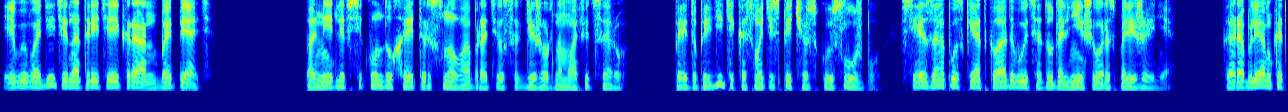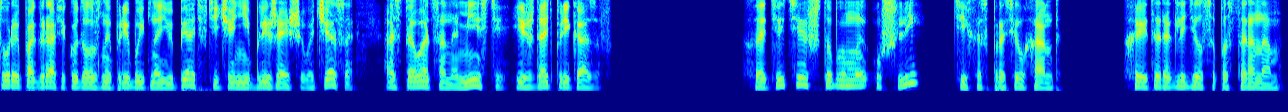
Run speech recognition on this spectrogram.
и выводите на третий экран, Б5. Помедлив секунду, Хейтер снова обратился к дежурному офицеру. Предупредите космотиспетчерскую службу. Все запуски откладываются до дальнейшего распоряжения. Кораблям, которые по графику должны прибыть на Ю-5 в течение ближайшего часа, оставаться на месте и ждать приказов. «Хотите, чтобы мы ушли?» — тихо спросил Хант. Хейтер огляделся по сторонам.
